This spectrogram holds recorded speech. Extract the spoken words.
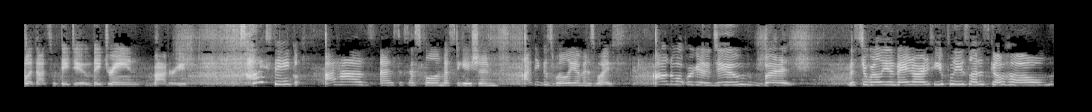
but that's what they do. They drain batteries. So I think have a successful investigation. I think it's William and his wife. I don't know what we're gonna do, but Mr. William Baynard, if you please let us go home.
